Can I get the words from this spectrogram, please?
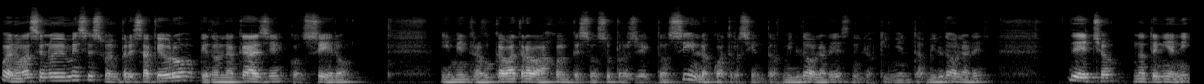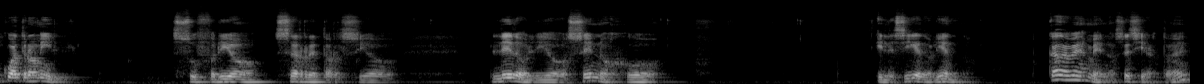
bueno, hace nueve meses su empresa quebró, quedó en la calle, con cero, y mientras buscaba trabajo empezó su proyecto sin los 400 mil dólares ni los 500 mil dólares. De hecho, no tenía ni cuatro mil. Sufrió, se retorció, le dolió, se enojó y le sigue doliendo. Cada vez menos, es cierto, ¿eh?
